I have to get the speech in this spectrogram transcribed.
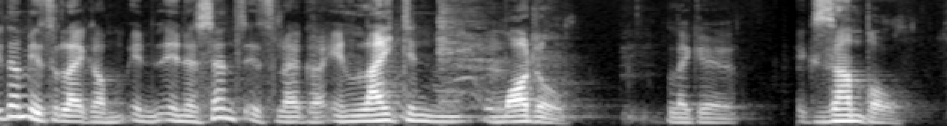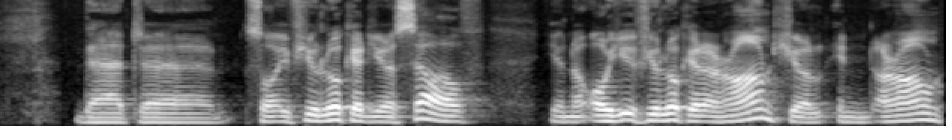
Buddhism is like a, in, in a sense, it's like an enlightened model, like a example that, uh, so if you look at yourself, you know, or if you look at around your, in, around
